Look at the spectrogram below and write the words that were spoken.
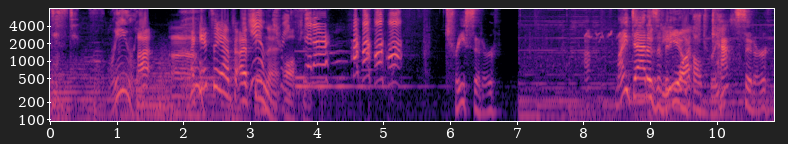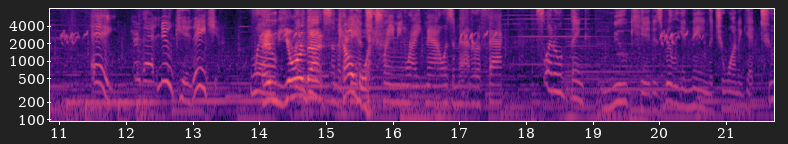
distance. Really? Uh, Uh, I can't say I've I've you seen that tree often. sitter. Tree sitter. Uh, my dad has a Do video called trees? Cat Sitter. hey, you're that new kid, ain't you? Well, And you're I'm that doing some cowboy. advanced training right now, as a matter of fact. So I don't think "new kid" is really a name that you want to get too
